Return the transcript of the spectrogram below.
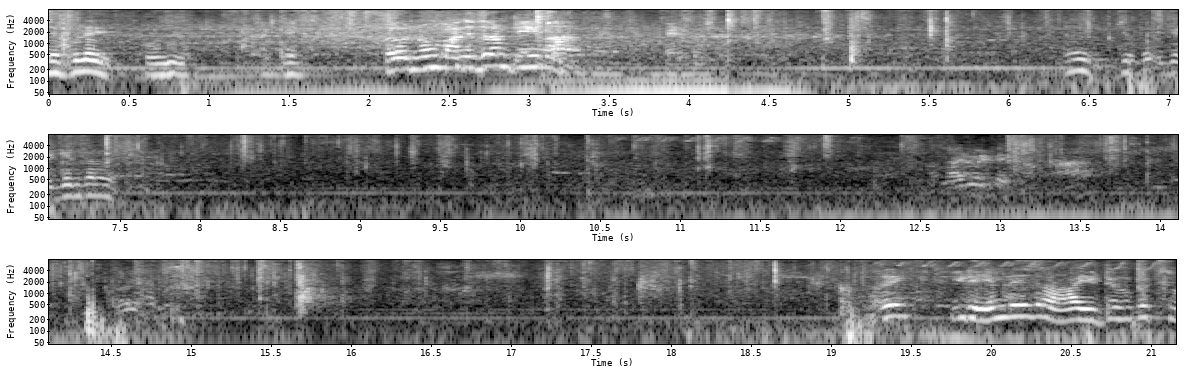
చెప్పులేదు నువ్వు మన ఇద్దరం టీమా చెప్పు జగ్గేం కదా అరే ఈడు ఏం లేదురా ఇటు చూపించు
